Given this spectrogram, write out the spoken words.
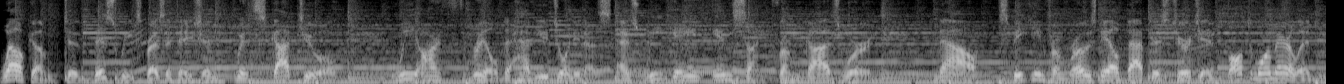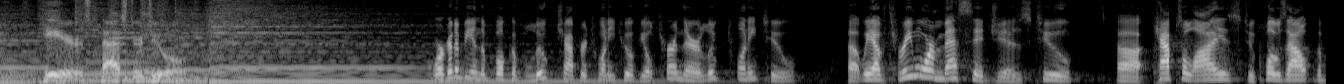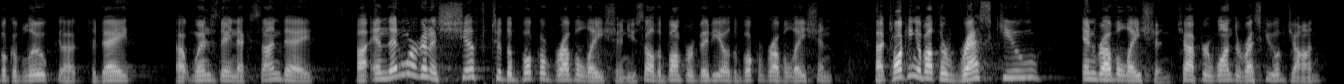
Welcome to this week's presentation with Scott Toole. We are thrilled to have you joining us as we gain insight from God's Word. Now, speaking from Rosedale Baptist Church in Baltimore, Maryland, here's Pastor Toole. We're going to be in the book of Luke, chapter 22. If you'll turn there, Luke 22. Uh, we have three more messages to uh, capsulize, to close out the book of Luke uh, today, uh, Wednesday, next Sunday. Uh, and then we're going to shift to the book of Revelation. You saw the bumper video, the book of Revelation, uh, talking about the rescue in Revelation. Chapter 1, the rescue of John.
